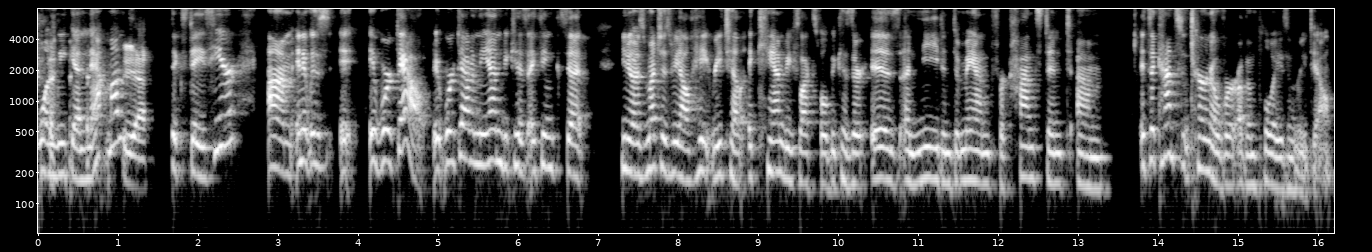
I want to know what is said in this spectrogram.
one weekend that month yeah. six days here. Um and it was it it worked out. It worked out in the end because i think that you know as much as we all hate retail it can be flexible because there is a need and demand for constant um it's a constant turnover of employees in retail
